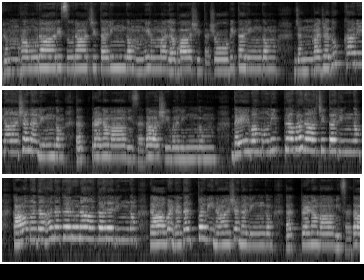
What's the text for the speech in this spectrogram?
ब्रह्ममुरारिसुराचितलिङ्गं निर्मलभाषितशोभितलिङ्गं जन्मजदुःखविनाशनलिङ्गं तत्प्रणमामि सदा शिवलिङ्गं देवमुनिप्रवराचितलिङ्गं कामदहनकरुणाकरलिङ्गं रावणदर्पविनाशनलिङ्गं तत्प्रणमामि सदा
